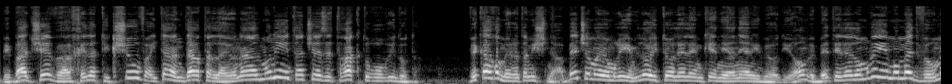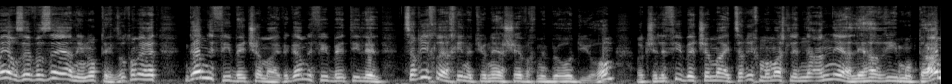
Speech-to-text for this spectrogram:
בבת שבע חיל התקשוב הייתה אנדרטה ליונה האלמונית עד שאיזה טרקטור הוריד אותה. וכך אומרת המשנה, בית שמאי אומרים לא ייטול אלא אם כן יענה מבעוד יום, ובית הלל אומרים עומד ואומר זה וזה אני נוטל. זאת אומרת, גם לפי בית שמאי וגם לפי בית הלל צריך להכין את יוני השבח מבעוד יום, רק שלפי בית שמאי צריך ממש לנענע, להרים אותם,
